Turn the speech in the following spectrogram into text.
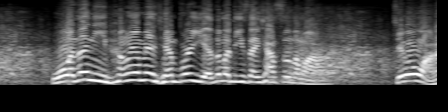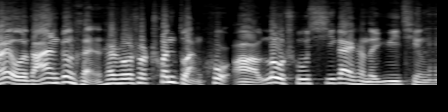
我在你朋友面前不是也这么低三下四的吗？结果网上有个答案更狠，他说说穿短裤啊，露出膝盖上的淤青。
